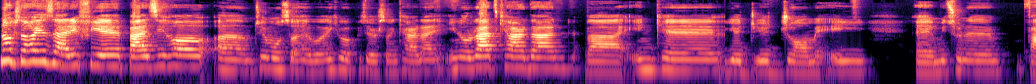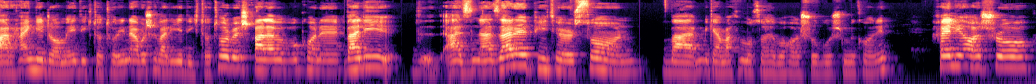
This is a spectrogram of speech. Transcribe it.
نکته های ظریفیه. بعضی ها توی مصاحبه که با پیترسون کردن اینو رد کردن و اینکه یه جامعه ای می‌تونه فرهنگ جامعه دیکتاتوری نباشه ولی یه دیکتاتور بهش غلبه بکنه. ولی از نظر پیترسون و میگم وقتی مصاحبه هاش رو گوش می‌کنید خیلی هاش رو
